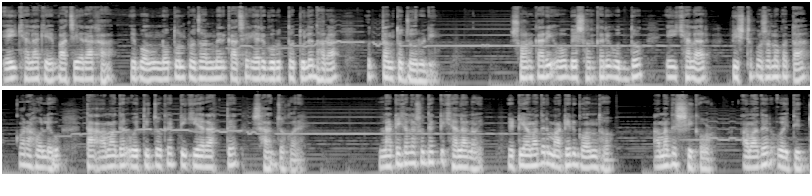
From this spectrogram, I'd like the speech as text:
এই খেলাকে বাঁচিয়ে রাখা এবং নতুন প্রজন্মের কাছে এর গুরুত্ব তুলে ধরা অত্যন্ত জরুরি। সরকারি ও বেসরকারি উদ্যোগ এই খেলার পৃষ্ঠপোষকতা করা হলেও তা আমাদের ঐতিহ্যকে টিকিয়ে রাখতে সাহায্য করে। লাঠি খেলা শুধু একটি খেলা নয়, এটি আমাদের মাটির গন্ধ, আমাদের শিকড়, আমাদের ঐতিহ্য।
